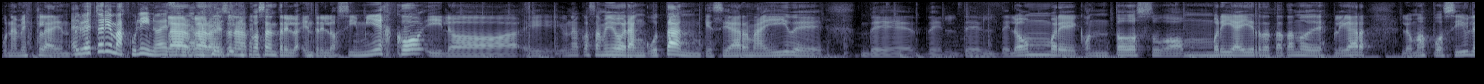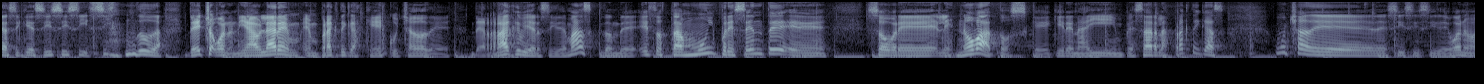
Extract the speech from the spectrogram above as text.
una mezcla entre. El vestuario masculino, es. Claro, claro, es una cosa entre lo, entre lo simiesco y lo. Y una cosa medio orangután que se arma ahí de del, hombre con todo su hombría ir tratando de desplegar lo más posible. Así que sí, sí, sí, sin duda. De hecho, bueno, ni hablar en, prácticas que he escuchado de, de rugbyers y demás, donde eso está muy presente eh, sobre los novatos que quieren ahí empezar las prácticas. Mucha de, sí, sí, sí, de bueno,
